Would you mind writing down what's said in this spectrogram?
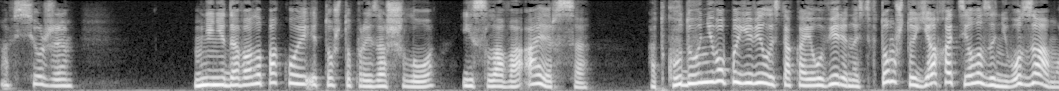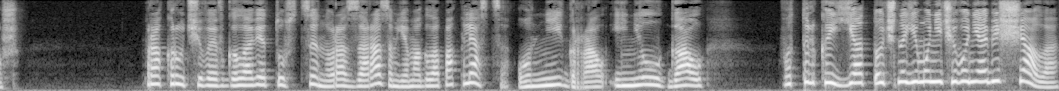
А все же... Мне не давало покоя и то, что произошло, и слова Айрса. Откуда у него появилась такая уверенность в том, что я хотела за него замуж? Прокручивая в голове ту сцену раз за разом, я могла поклясться. Он не играл и не лгал. Вот только я точно ему ничего не обещала.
